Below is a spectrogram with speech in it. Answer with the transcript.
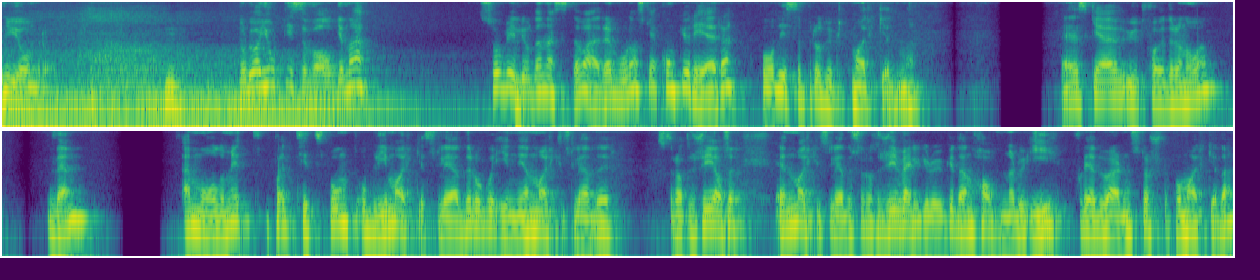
Nye områder. Når du har gjort disse valgene, så vil jo det neste være hvordan skal jeg konkurrere på disse produktmarkedene? Eh, skal jeg utfordre noen? Hvem? Er målet mitt på et tidspunkt å bli markedsleder og gå inn i en markedslederstrategi? Altså, en markedslederstrategi velger du ikke, den havner du i fordi du er den største på markedet.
